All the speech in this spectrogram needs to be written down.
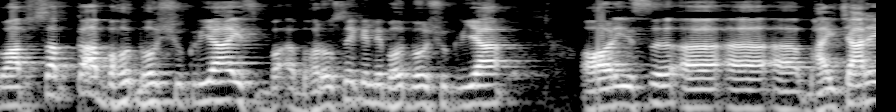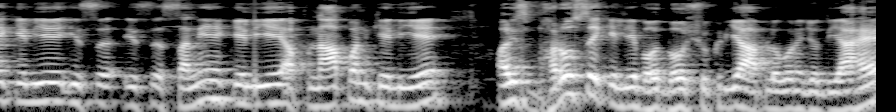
तो आप सबका बहुत बहुत शुक्रिया इस भरोसे के लिए, बहुत बहुत शुक्रिया। और इस भाईचारे के लिए, इस इस स्नेह के लिए, अपनापन के लिए और इस भरोसे के लिए बहुत बहुत शुक्रिया आप लोगों ने जो दिया है।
